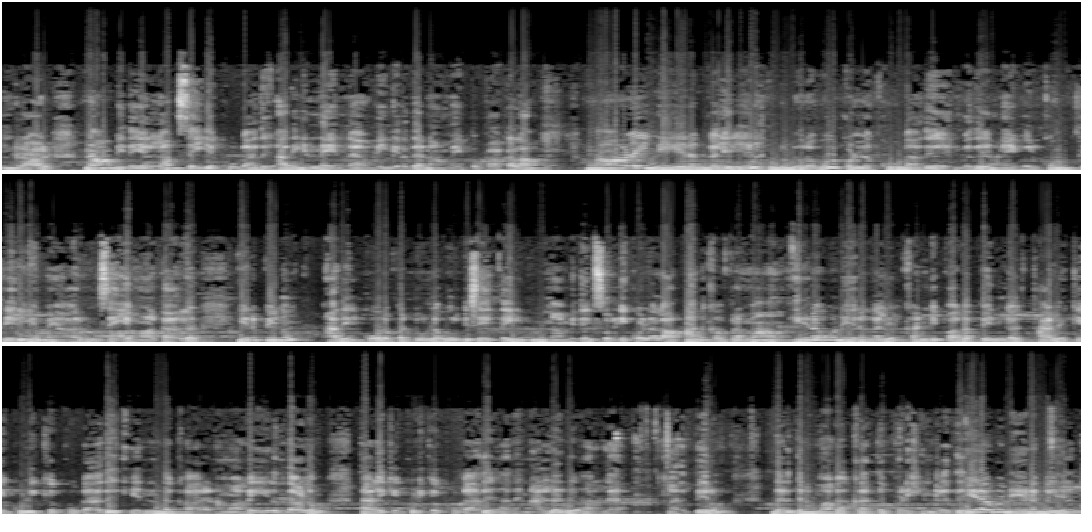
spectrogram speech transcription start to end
என்றால் நாம் இதையெல்லாம் செய்யக்கூடாது. அது என்ன என்ன அப்படிங்கிறத நாம் இப்போ பார்க்கலாம். மாலை நேரங்களில் உடலுறவு கொள்ளக்கூடாது என்பது அனைவருக்கும் தெரியும் யாரும் செய்ய மாட்டார்கள். இருப்பினும் அதில் கூறப்பட்டுள்ள ஒரு விஷயத்தையும் நாம் இதில் சொல்லிக் கொள்ளலாம். அதுக்கப்புறமா இரவு நேரங்களில் கண்டிப்பாக பெண்கள் தலைக்கு குளிக்க கூடாது. எந்த காரணமாக இருந்தாலும் தலைக்கு குளிக்க கூடாது. அது நல்லது அல்ல. அது பெரும் தரித்திரமாக கருதப்படுகின்றது. இரவு நேரங்களில்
